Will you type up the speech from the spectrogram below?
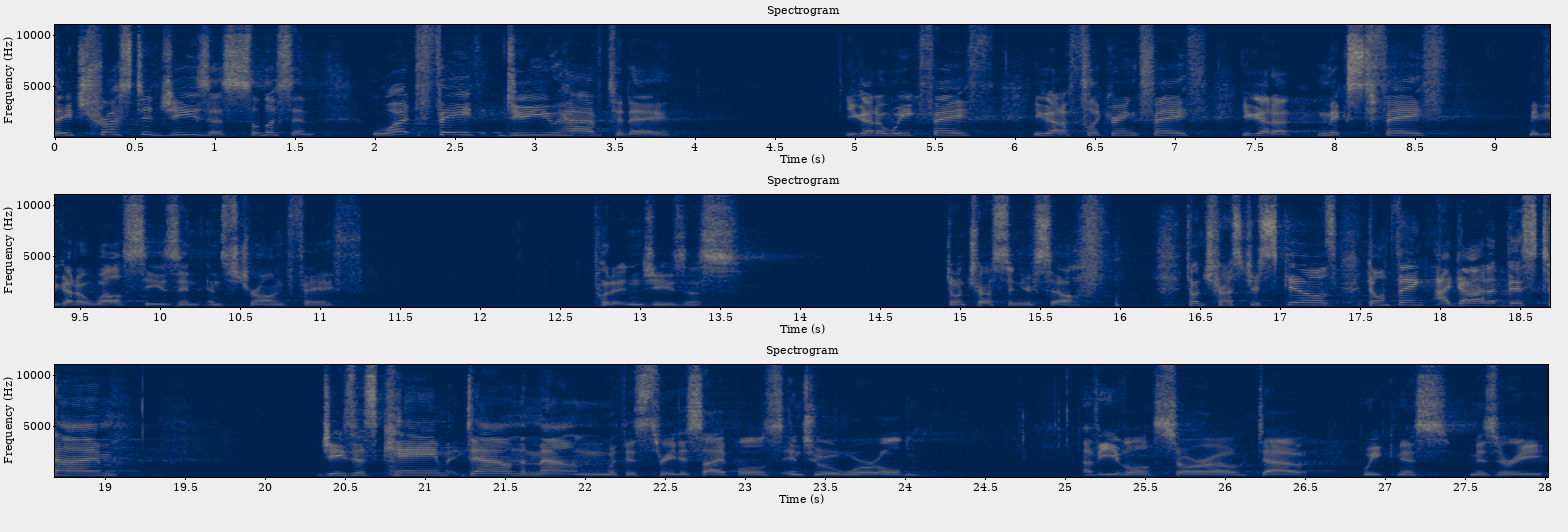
they trusted Jesus. So listen, what faith do you have today? You got a weak faith, you got a flickering faith, you got a mixed faith, maybe you got a well seasoned and strong faith. Put it in Jesus. Don't trust in yourself. Don't trust your skills. Don't think, I got it this time. Jesus came down the mountain with his three disciples into a world of evil, sorrow, doubt, weakness, misery,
